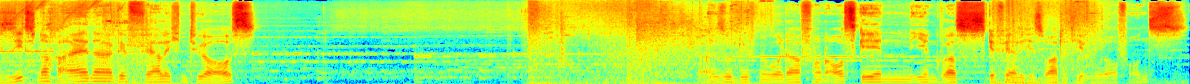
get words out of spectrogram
sieht nach einer gefährlichen Tür aus. Also dürfen wir wohl davon ausgehen, irgendwas Gefährliches wartet hier wohl auf uns.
